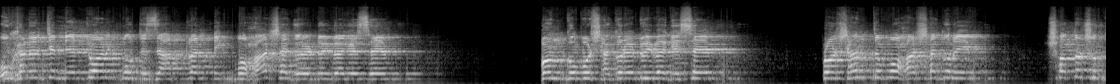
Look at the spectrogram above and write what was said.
ওখানের যে নেটওয়ার্ক বলতেছে, আটলান্টিক মহাসাগরে ডুইবা গেছে, বঙ্গোপসাগরে ডুইবা গেছে, প্রশান্ত মহাসাগরে শত শত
